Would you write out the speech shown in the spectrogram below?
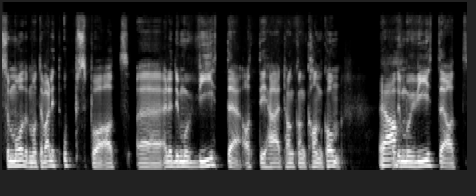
Så må du måtte være litt obs på at eh, Eller du må vite at de her tankene kan komme. Ja. Og du må vite at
